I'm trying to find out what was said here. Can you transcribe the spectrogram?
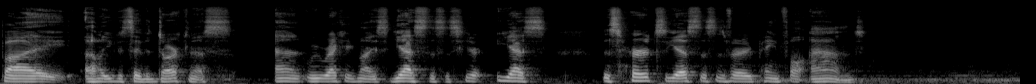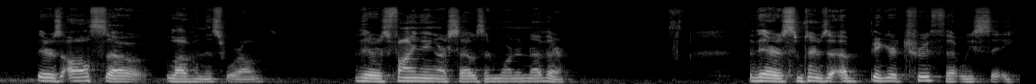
by, uh, you could say, the darkness. And we recognize yes this is here. Yes this hurts. Yes this is very painful. And there's also love in this world. There's finding ourselves in one another. There's sometimes a bigger truth that we see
